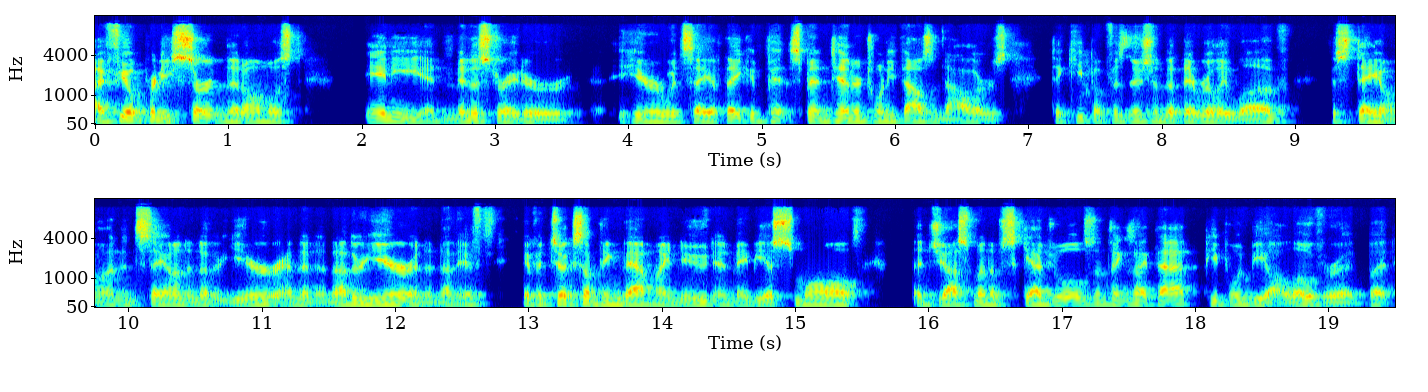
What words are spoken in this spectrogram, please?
i feel pretty certain that almost any administrator here would say if they could p- spend 10 or 20,000 dollars to keep a physician that they really love to stay on and stay on another year and then another year and another if if it took something that minute and maybe a small adjustment of schedules and things like that people would be all over it but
